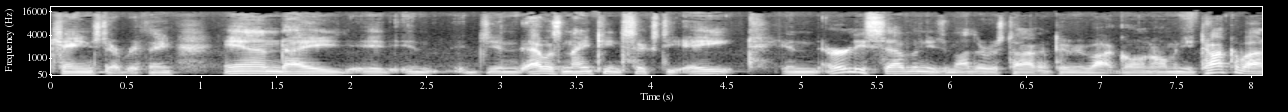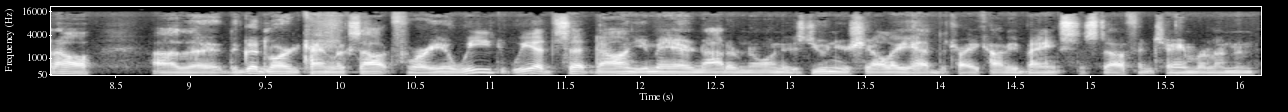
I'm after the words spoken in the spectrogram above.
changed everything. And I, it, in, in, that was 1968. In early 70s, mother was talking to me about going home, and you talk about how uh, the the good Lord kind of looks out for you. We we had sat down. You may or not have known as Junior Shelley had the Tri County banks and stuff in Chamberlain, and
